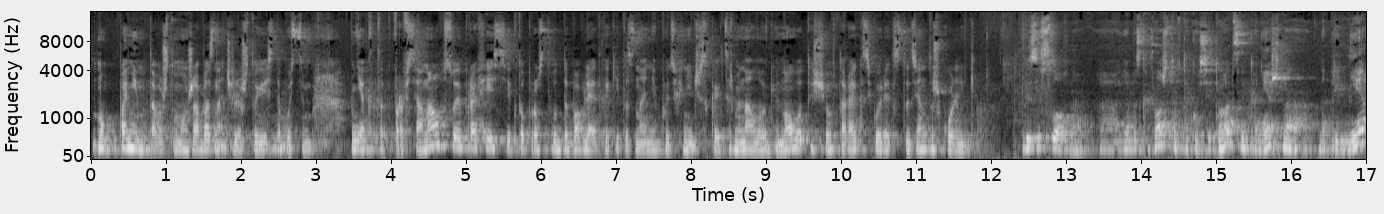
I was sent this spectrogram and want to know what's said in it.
Ну, помимо того, что мы уже обозначили, что есть, допустим, некто профессионал в своей профессии, кто просто вот добавляет какие-то знания по технической терминологии. Но вот еще вторая категория – это студенты-школьники. Безусловно. А, я бы сказала, что в такой ситуации, конечно, например,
